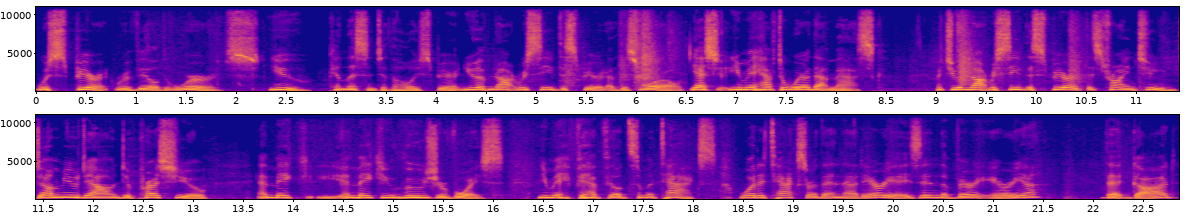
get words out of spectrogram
with spirit revealed words. You can listen to the Holy Spirit. You have not received the spirit of this world. Yes, you may have to wear that mask, but you have not received the spirit that's trying to dumb you down, depress you, and make and make you lose your voice. You may have felt some attacks. What attacks are in that area? Is in the very area that God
